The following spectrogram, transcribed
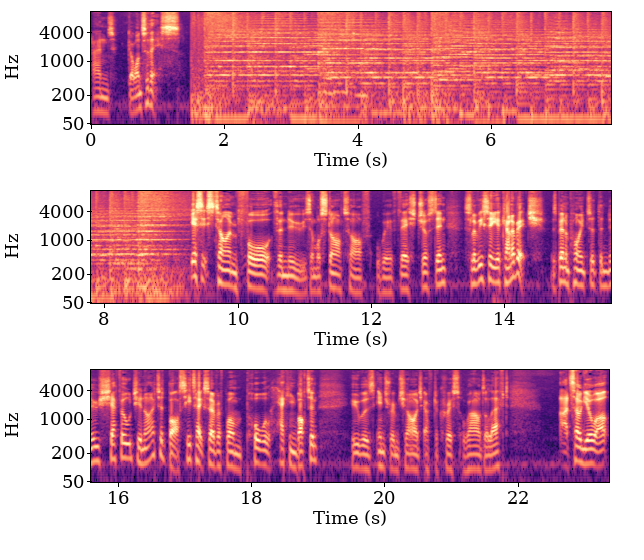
and go on to this. Yes, it's time for the news, and we'll start off with this. Justin Slavisa Jokanovic has been appointed the new Sheffield United boss. He takes over from Paul Heckingbottom, who was interim charge after Chris Wilder left. I tell you what,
